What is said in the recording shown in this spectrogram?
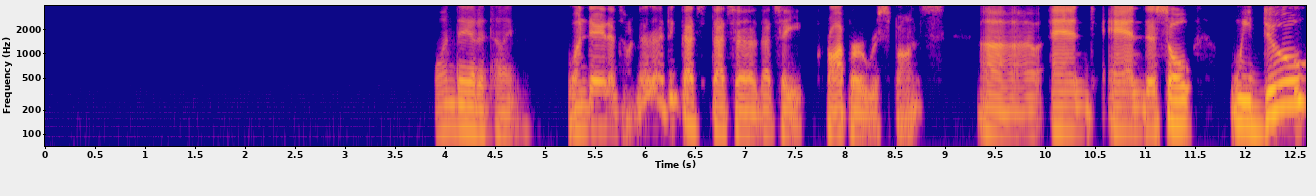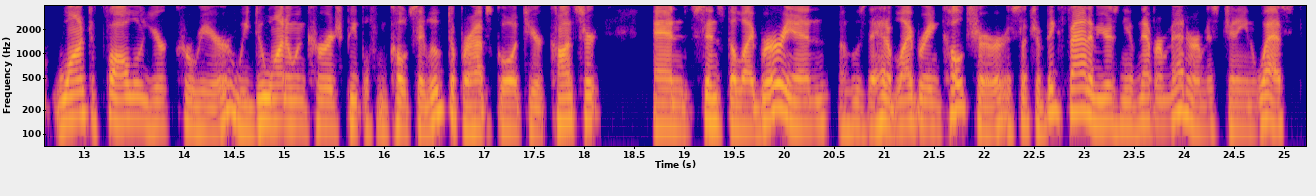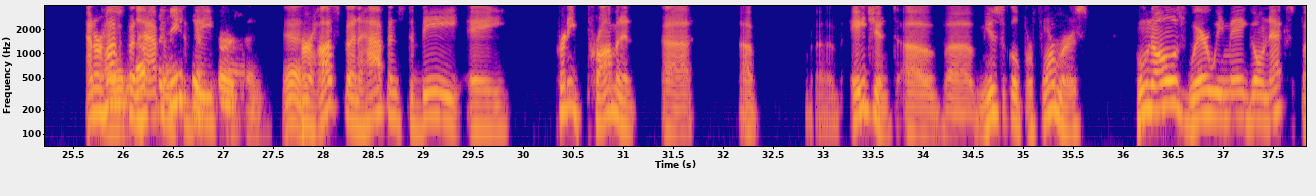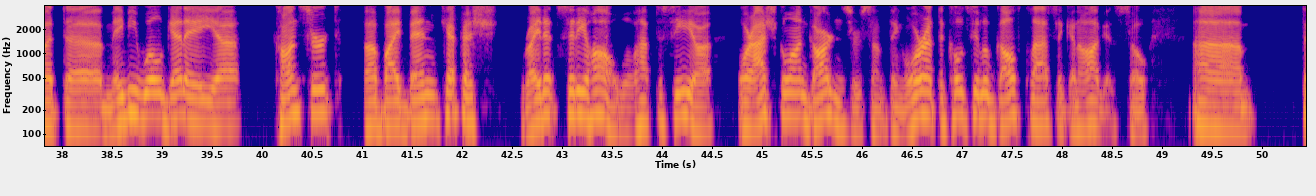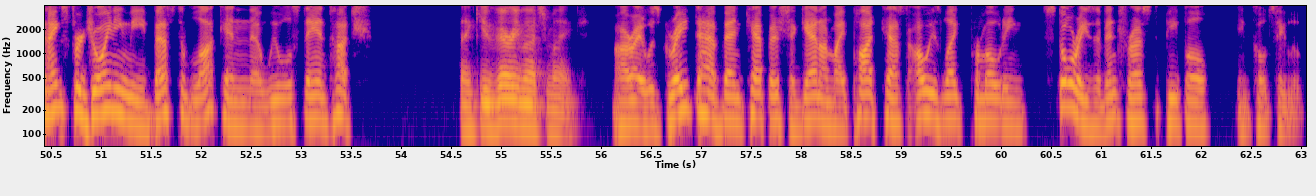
One day at a time. One day at a time. I think that's that's a that's a proper response. Uh, and and uh, so we do want to follow your career. We do want to encourage people from Côte Saint Luc to perhaps go out to your concert. And since the librarian, uh, who's the head of library and culture, is such a big fan of yours, and you've never met her, Miss Janine West, and her I husband love to happens to be. Yes. her husband happens to be a pretty prominent uh, uh, agent of uh, musical performers. Who knows where we may go next? But uh, maybe we'll get a uh, concert uh, by Ben Kepes right at City Hall. We'll have to see, uh, or Ashkelon Gardens or something, or at the Loop Golf Classic in August. So, um, thanks for joining me. Best of luck, and uh, we will stay in touch. Thank you very much, Mike. All right. It was great to have Ben Kepes again on my podcast. I always like promoting stories of interest to people in Côte Saint Luc.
